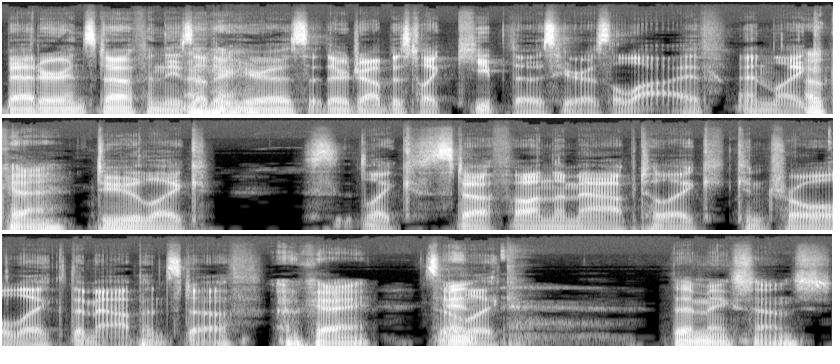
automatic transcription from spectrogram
better and stuff, and these other Okay. heroes, their job is to like keep those heroes alive and like Okay. do like s- like stuff on the map to like control like the map and stuff. Okay. So And- like That makes sense.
